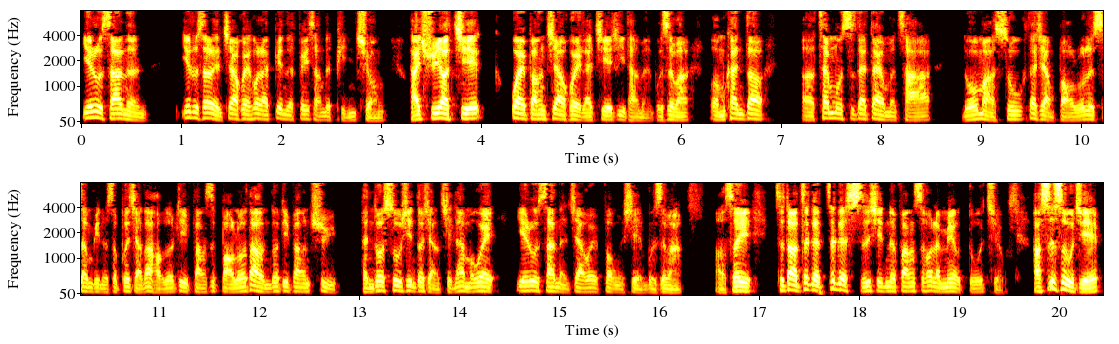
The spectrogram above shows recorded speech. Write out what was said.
耶路撒冷耶路撒冷教会后来变得非常的贫穷，还需要接。外邦教会来接济他们，不是吗？我们看到，呃，詹姆斯在带我们查罗马书，在讲保罗的生平的时候，不是讲到好多地方，是保罗到很多地方去，很多书信都想请他们为耶路撒冷教会奉献，不是吗？啊，所以知道这个这个实行的方式，后来没有多久。好，四十五节，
